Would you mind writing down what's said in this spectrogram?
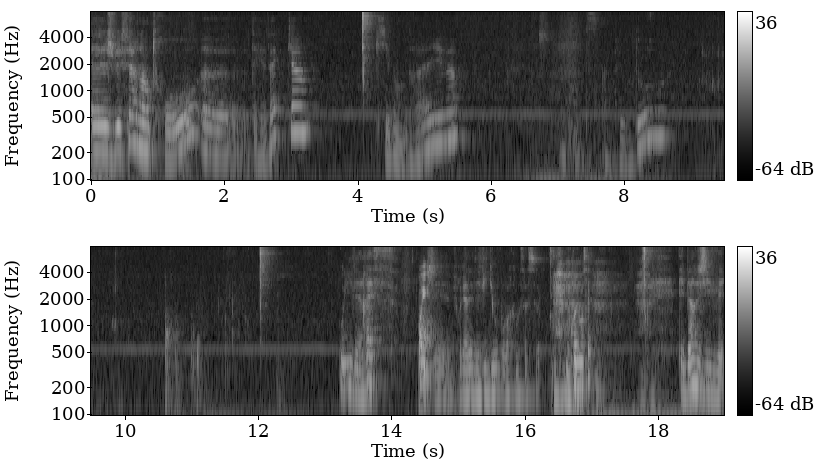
Euh, je vais faire l'intro. Euh, tac, tac, tac. Qui est dans mon drive. Un peu d'eau. Olivier S. Oui. J'ai regardé des vidéos pour voir comment ça se prononçait. Eh bien, j'y vais.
